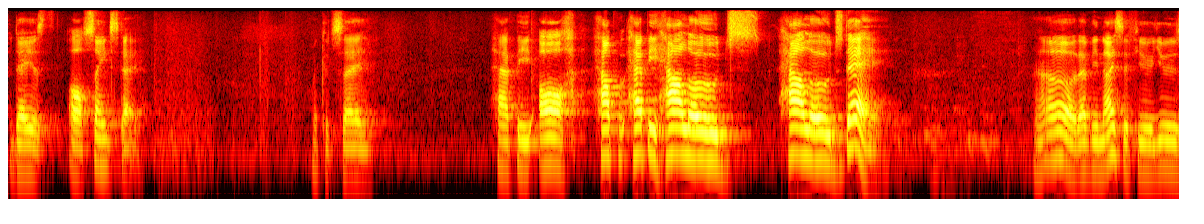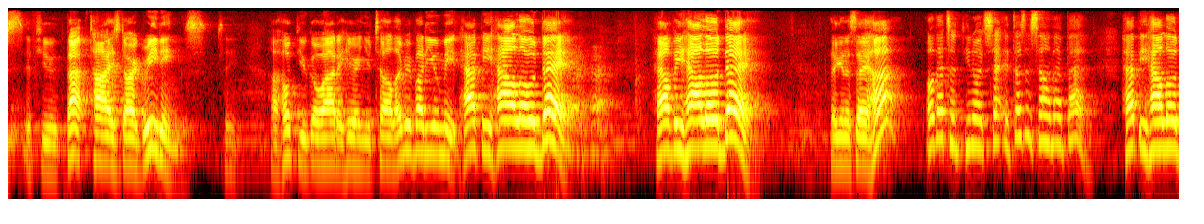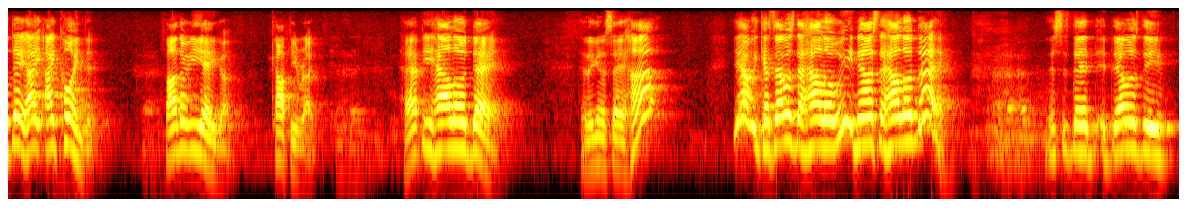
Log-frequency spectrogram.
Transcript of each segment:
Today is All Saints' Day. We could say, Happy All Happy Hallowed's Hallowed's Day. Oh, that'd be nice if you use if you baptized our greetings. See, I hope you go out of here and you tell everybody you meet, Happy Hallowed Day. Happy Hallowed Day. They're going to say, huh? Oh, that's a, you know, it, it doesn't sound that bad. Happy Hallowed Day. I, I coined it. Father Viego. Copyright. Happy Hallowed Day. And they're going to say, huh? Yeah, because that was the Halloween. Now it's the Hallowed Day. This is the that was the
